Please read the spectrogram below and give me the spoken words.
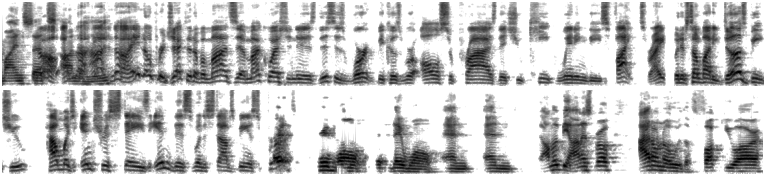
mindsets no, I'm not, I, no, I ain't no projected of a mindset. My question is, this is work because we're all surprised that you keep winning these fights, right? But if somebody does beat you, how much interest stays in this when it stops being surprised? They won't. They won't. And and I'm gonna be honest, bro. I don't know who the fuck you are.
